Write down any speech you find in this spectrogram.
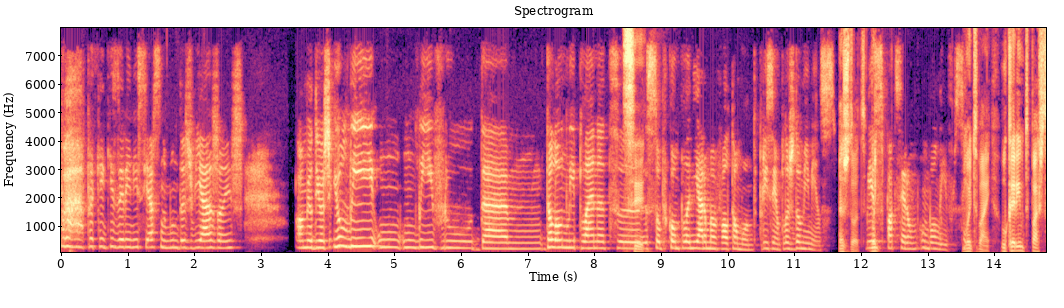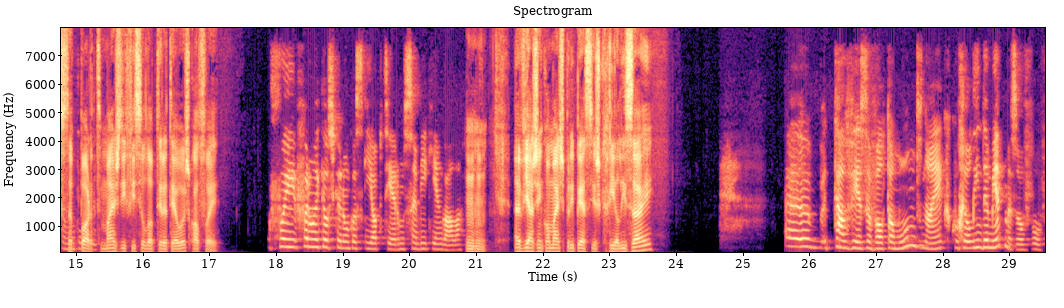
Ah, para quem quiser iniciar-se no mundo das viagens, Oh meu Deus, eu li um, um livro da, da Lonely Planet sim. sobre como planear uma volta ao mundo, por exemplo, ajudou-me imenso. Ajudou-te. Esse Muito... pode ser um, um, bom livro. Sim. Muito bem. O carimbo de passaporte mais difícil de obter até hoje, qual foi? foi? Foram aqueles que eu não consegui obter, Moçambique e Angola. Uhum. A viagem com mais peripécias que realizei? Uh, talvez a volta ao mundo, não é? Que correu lindamente, mas houve, houve,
